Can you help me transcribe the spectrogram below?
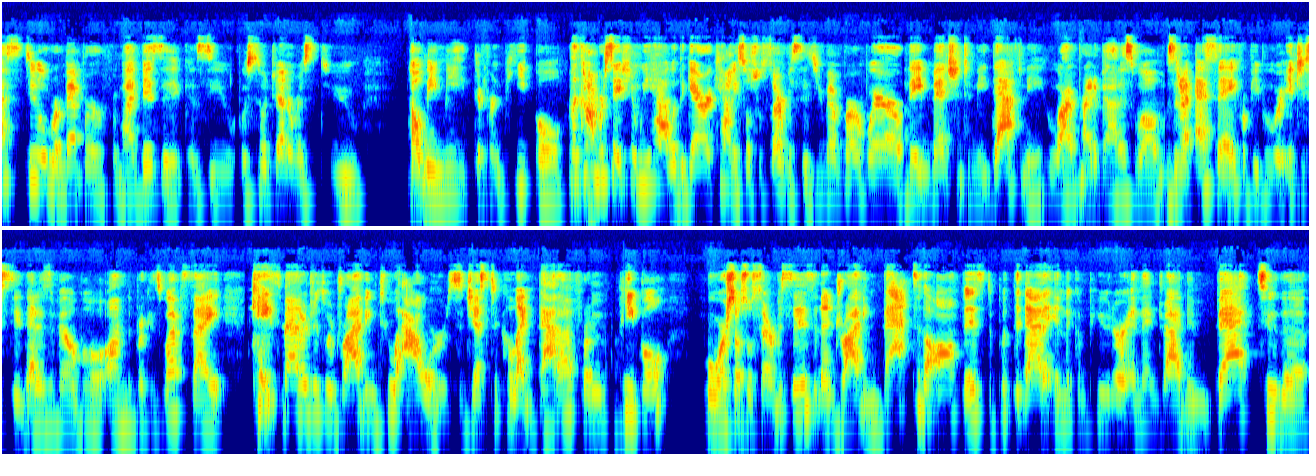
I still remember from my visit because you were so generous to help me meet different people. The conversation we had with the Garrett County Social Services, you remember where they mentioned to me Daphne, who I write about as well. It was an essay for people who are interested that is available on the Brookings website. Case managers were driving two hours just to collect data from people for social services and then driving back to the office to put the data in the computer and then driving back to the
